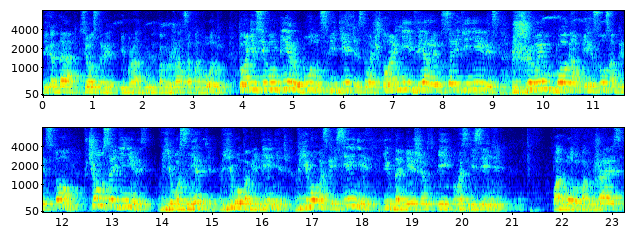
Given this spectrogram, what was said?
И когда сестры и брат будут погружаться под воду, то они всему миру будут свидетельствовать, что они верою соединились с живым Богом Иисусом Христом. В чем соединились? В Его смерти, в Его погребении, в Его воскресении и в дальнейшем и вознесении. Под воду погружаясь,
